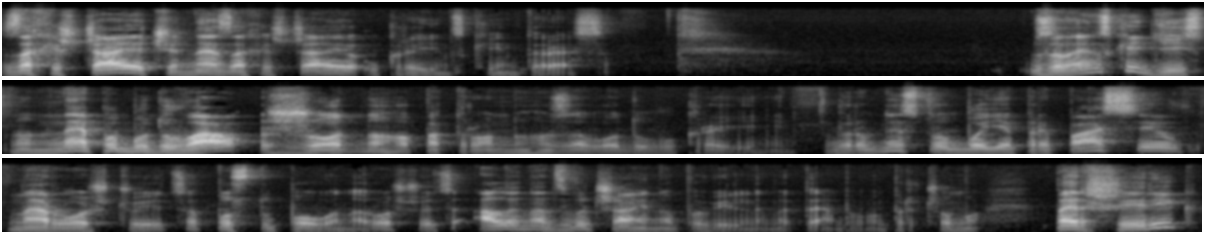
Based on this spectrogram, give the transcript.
захищає чи не захищає українські інтереси. Зеленський дійсно не побудував жодного патронного заводу в Україні. Виробництво боєприпасів нарощується, поступово нарощується, але надзвичайно повільними темпами. Причому перший рік,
